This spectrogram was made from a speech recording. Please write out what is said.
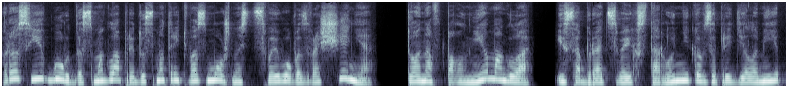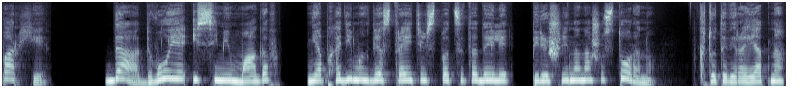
Раз Егурда смогла предусмотреть возможность своего возвращения, то она вполне могла и собрать своих сторонников за пределами епархии. Да, двое из семи магов, необходимых для строительства цитадели, перешли на нашу сторону. Кто-то, вероятно,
